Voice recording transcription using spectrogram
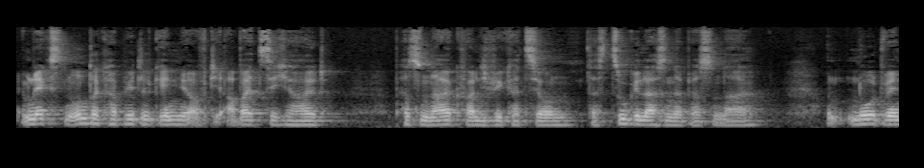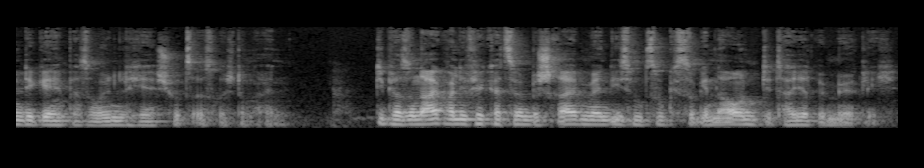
Im nächsten Unterkapitel gehen wir auf die Arbeitssicherheit, Personalqualifikation, das zugelassene Personal und notwendige persönliche Schutzausrüstung ein. Die Personalqualifikation beschreiben wir in diesem Zug so genau und detailliert wie möglich.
